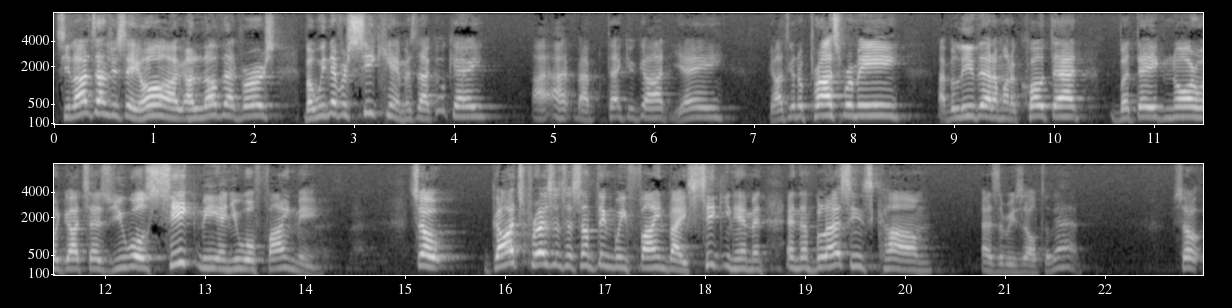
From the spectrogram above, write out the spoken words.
See, a lot of times we say, Oh, I, I love that verse, but we never seek Him. It's like, okay, I, I, I thank you, God. Yay. God's going to prosper me. I believe that. I'm going to quote that but they ignore what God says. You will seek me and you will find me. So, God's presence is something we find by seeking Him, and, and the blessings come as a result of that. So,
